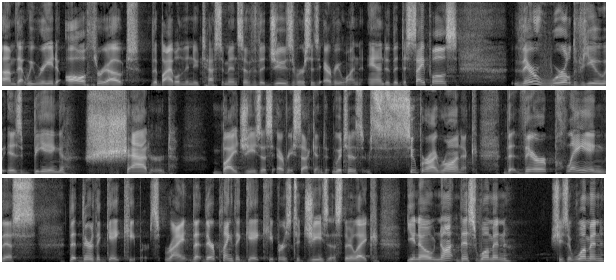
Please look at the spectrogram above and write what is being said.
Um, that we read all throughout the Bible, the New Testaments, of the Jews versus everyone. And the disciples, their worldview is being shattered by Jesus every second, which is super ironic that they're playing this that they're the gatekeepers, right? That they're playing the gatekeepers to Jesus. They're like, you know, not this woman. She's a woman.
